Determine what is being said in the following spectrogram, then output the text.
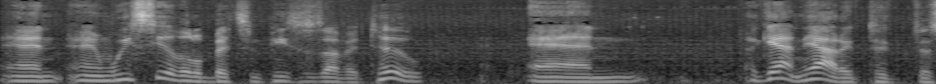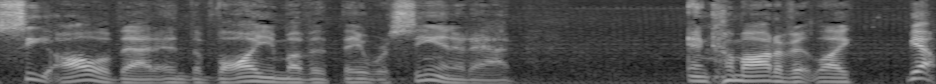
and and we see little bits and pieces of it too, and again, yeah, to, to, to see all of that and the volume of it they were seeing it at, and come out of it like, yeah,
